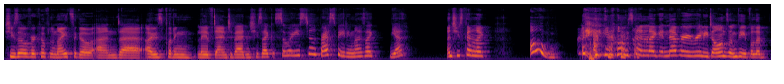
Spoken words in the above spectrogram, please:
She's over a couple of nights ago and uh, I was putting Liv down to bed and she's like, so are you still breastfeeding? And I was like, yeah. And she's kind of like, oh. you know, it's kind of like it never really dawns on people that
